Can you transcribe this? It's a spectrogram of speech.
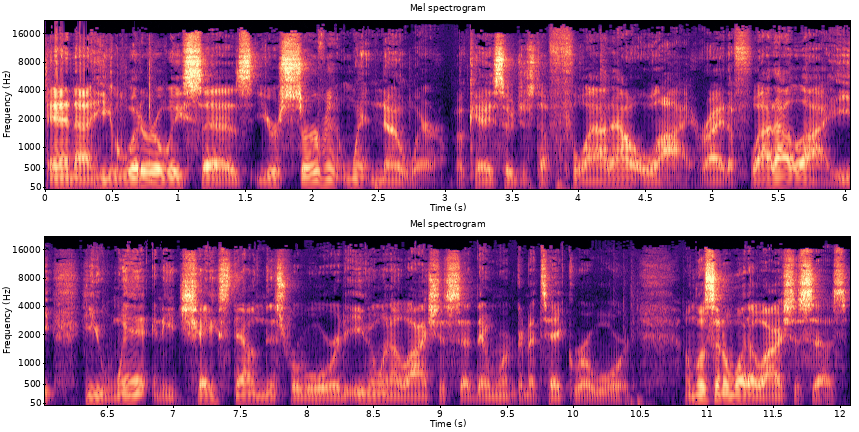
And uh, he literally says, Your servant went nowhere. Okay, so just a flat out lie, right? A flat out lie. He, he went and he chased down this reward, even when Elisha said they weren't going to take a reward. And listen to what Elisha says.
